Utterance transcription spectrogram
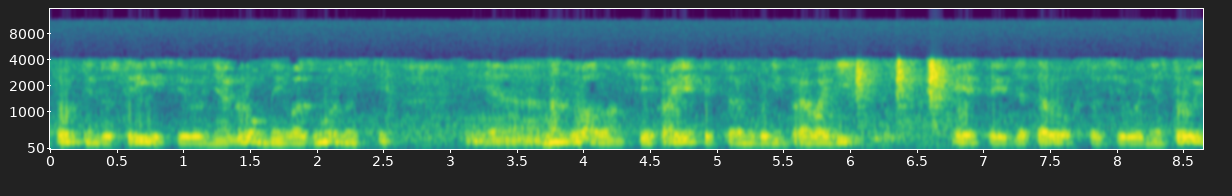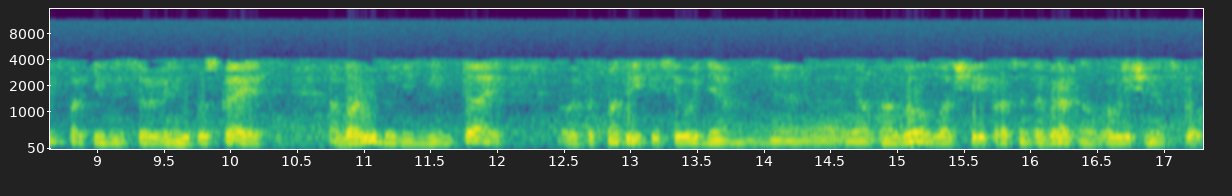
спорт-индустрии сегодня огромные возможности. Я назвал вам все проекты, которые мы будем проводить. Это и для того, кто сегодня строит спортивные сооружения, выпускает оборудование, янтарь. Вы посмотрите, сегодня э, я вот назвал 24% граждан вовлечены в спорт.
